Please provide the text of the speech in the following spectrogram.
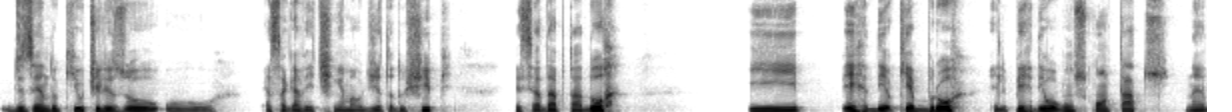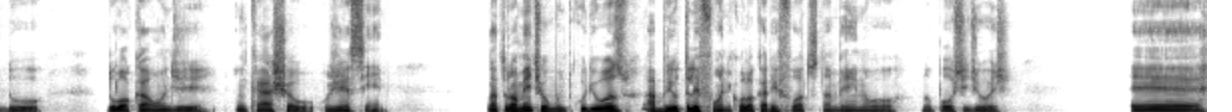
dizendo que utilizou o, essa gavetinha maldita do chip, esse adaptador, e perdeu, quebrou, ele perdeu alguns contatos né, do, do local onde encaixa o, o GSM. Naturalmente, eu, muito curioso, abri o telefone, colocarei fotos também no, no post de hoje. É...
